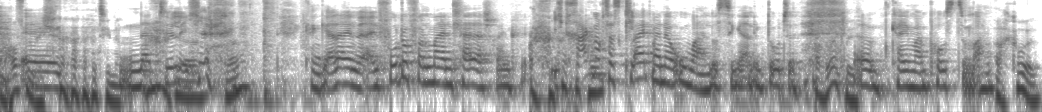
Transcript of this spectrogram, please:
Ja, hoffentlich, Äh, Tina. Natürlich. Ja, ja. Kann gerne ein, ein Foto von meinem Kleiderschrank. Ich trage noch das Kleid meiner Oma. Lustige Anekdote. Ach, wirklich? Ähm, kann ich mal einen Post zu machen. Ach, cool.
